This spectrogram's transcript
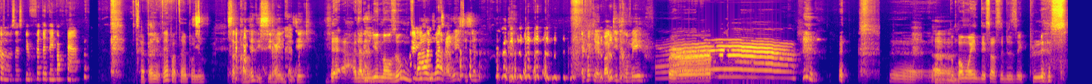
non, ce que vous faites est important. Ce rappel est important pour nous. Ça te prendrait des sirènes, Patrick. Euh, Dans le milieu de mon Zoom, tu Ouais, parles, genre? Ah oui, c'est ça. Chaque fois qu'il y a un bug qui est trouvé, Euh, Euh. Bon moyen de désensibiliser plus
